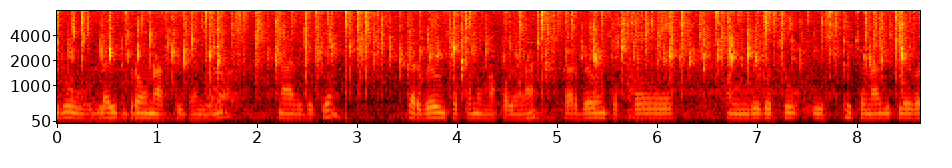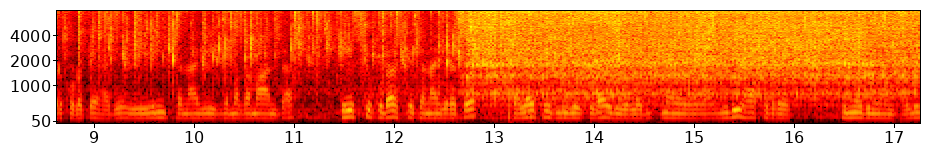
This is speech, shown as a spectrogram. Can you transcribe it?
ಇದು ಲೈಟ್ ಬ್ರೌನ್ ಆಗ್ತಿದ್ದಂಗೆ ನಾವು ಇದಕ್ಕೆ ಕರಿಬೇವಿನ ಸೊಪ್ಪನ್ನು ಹಾಕೊಳ್ಳೋಣ. ಕರಿಬೇವಿನ ಸೊಪ್ಪು ನಿಮಗೆ ಗೊತ್ತು ಎಷ್ಟು ಚೆನ್ನಾಗಿ ಫ್ಲೇವರ್ ಕೊಡುತ್ತೆ, ಹಾಗೆ ಏನು ಚೆನ್ನಾಗಿ ಘಮ ಘಮ ಅಂತ ಟೇಸ್ಟು ಕೂಡ ಅಷ್ಟೇ ಚೆನ್ನಾಗಿರುತ್ತೆ. ತಲೆ ಕೂದಲಿಗೆ ಕೂಡ ಇದು ಒಳ್ಳೆ ನಾವು ಇಡೀ ಹಾಕಿದ್ರೆ ತಿನ್ನೋದಿಲ್ಲ ಅಂತ ಹೇಳಿ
